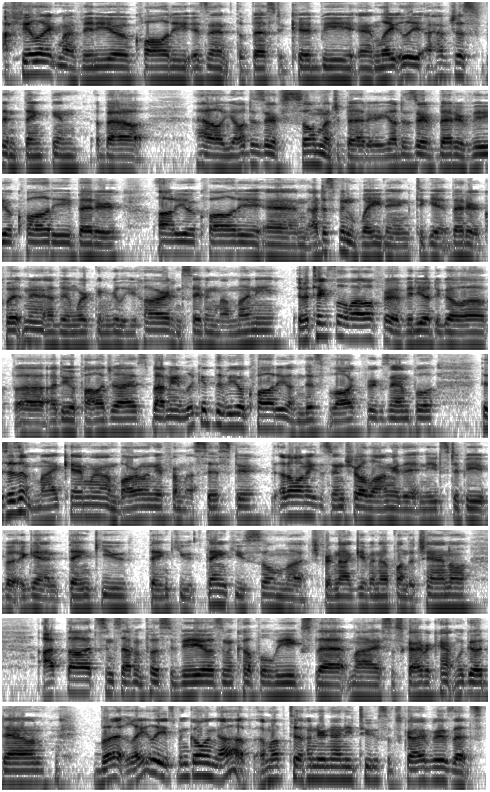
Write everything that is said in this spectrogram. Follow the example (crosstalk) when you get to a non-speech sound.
I feel like my video quality isn't the best it could be, and lately I have just been thinking about how y'all deserve so much better. Y'all deserve better video quality, better audio quality, and I just been waiting to get better equipment. I've been working really hard and saving my money. If it takes a little while for a video to go up, uh, I do apologize. But I mean, look at the video quality on this vlog, for example. This isn't my camera, I'm borrowing it from my sister. I don't want to make this intro longer than it needs to be, but again, thank you, thank you, thank you so much for not giving up on the channel. I thought since I haven't posted videos in a couple weeks that my subscriber count would go down. (laughs) But lately it's been going up. I'm up to 192 subscribers. That's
